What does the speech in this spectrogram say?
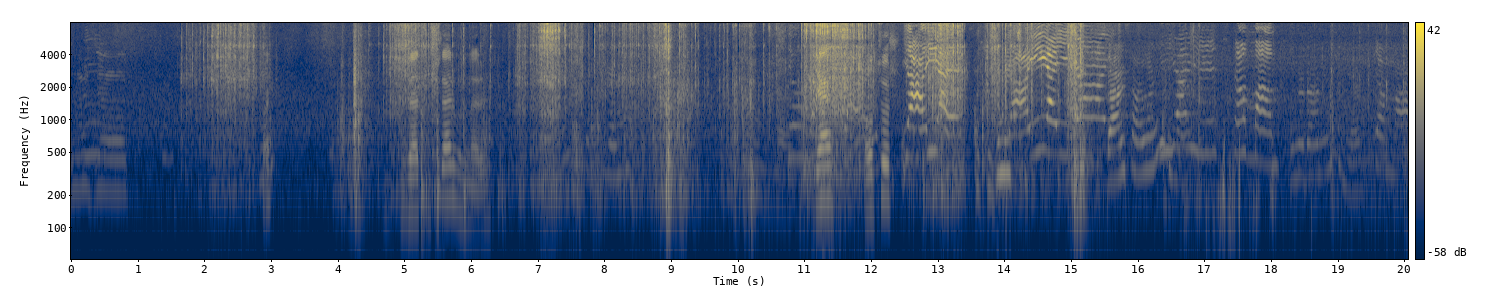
Durduk. Düzeltmişler bunları. Gel otur. Ya ya. Ay kızım hiç. Ben sallanayım mı? Tamam. Buna dönmeyeyim mi? Tamam.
